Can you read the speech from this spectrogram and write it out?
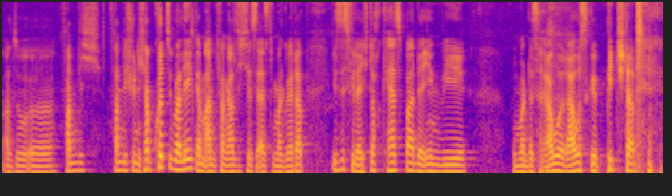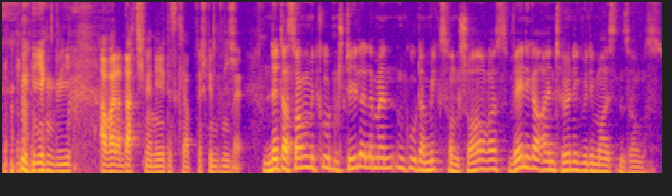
Also äh, fand, ich, fand ich schön. Ich habe kurz überlegt am Anfang, als ich das erste Mal gehört habe, ist es vielleicht doch Casper, der irgendwie wo man das Raue rausgepitcht hat. Irgendwie. Aber dann dachte ich mir, nee, das klappt bestimmt nicht. Nee. Netter Song mit guten Stilelementen, guter Mix von Genres, weniger eintönig wie die meisten Songs.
